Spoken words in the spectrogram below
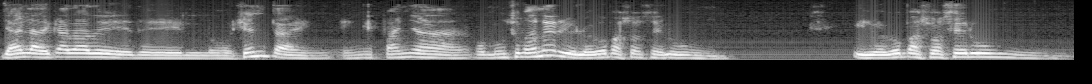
ya en la década de, los 80 en, en, España como un semanario y luego pasó a ser un y luego pasó a ser un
